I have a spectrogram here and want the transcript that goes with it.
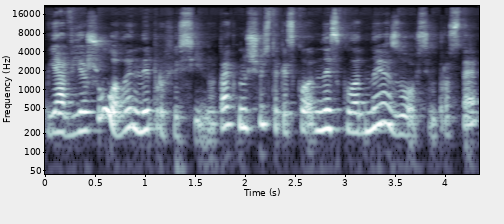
я в'яжу, але не професійно. Так? Ну, щось таке склад- нескладне, зовсім просте,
